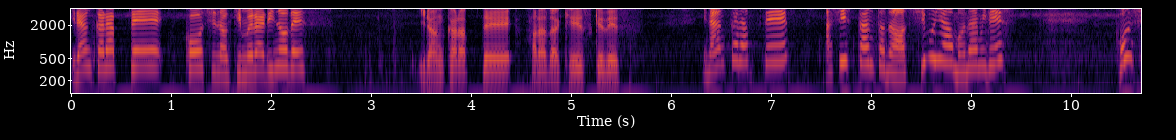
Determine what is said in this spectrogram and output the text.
イランカラプテー講師の木村里乃です。イランカラプテー原田圭介です。イランカラプテアシスタントの渋谷もなみです。今週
